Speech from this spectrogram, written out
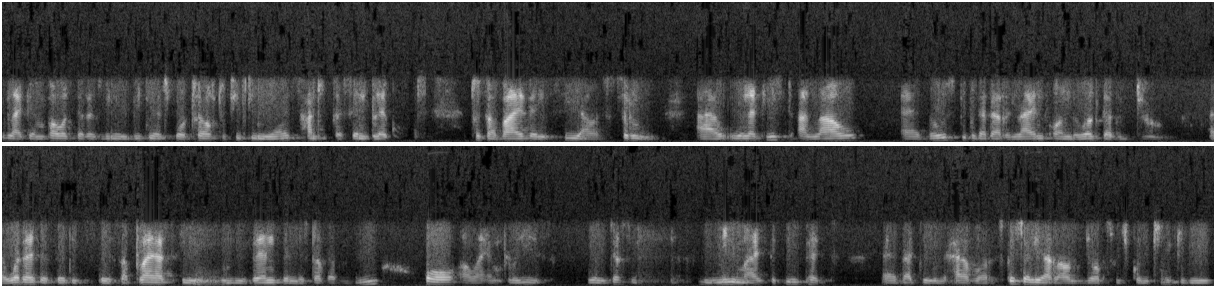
like Empowaworx that has been in business for 12 to 15 years, 100% black to survive and see us through, uh, will at least allow uh, those people that are reliant on the work that we do, uh, whether, as I said, it's the suppliers in, in events and the stuff that we do, or our employees, will just minimize the impact uh, that we will have, especially around jobs, which continue to be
